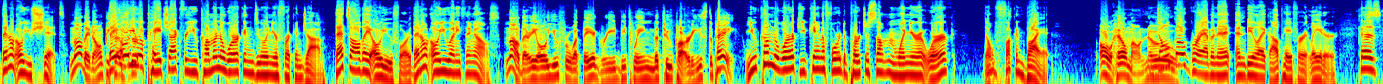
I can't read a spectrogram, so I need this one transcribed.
They don't owe you shit. no, they don't. Because They owe you a paycheck for you coming to work and doing your frickin' job. That's all they owe you for. They don't owe you anything else. No, they owe you for what they agreed between the two parties to pay. You come to work, you can't afford to purchase something when you're at work. Don't fucking buy it. Oh hell no, no. Don't go grabbing it and be like, I'll pay for it later. Because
